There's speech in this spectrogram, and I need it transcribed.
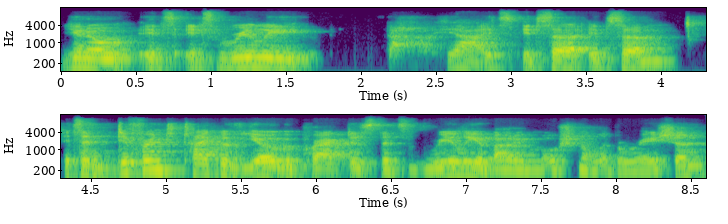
you know, it's, it's really yeah, it's it's a it's a it's a different type of yoga practice that's really about emotional liberation.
